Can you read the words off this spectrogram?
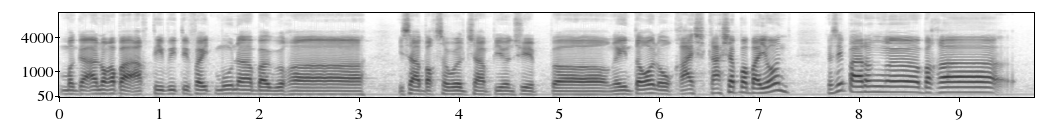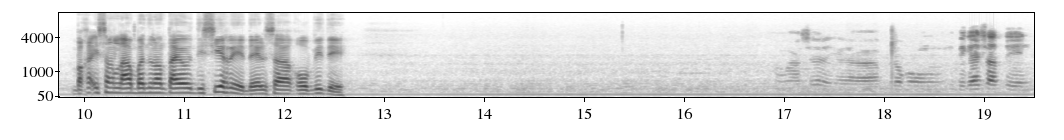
mag-aano ka pa, activity fight muna bago ka isabak sa World Championship uh, ngayong taon o cash, kasya pa ba yon? Kasi parang uh, baka baka isang laban na lang tayo this year eh dahil sa COVID eh. Oo nga sir, uh, pero kung ibigay sa atin,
